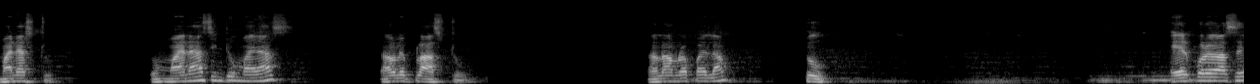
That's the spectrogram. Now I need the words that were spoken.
মাইনাস টু তো মাইনাস ইন্টু মাইনাস তাহলে প্লাস টু তাহলে আমরা পাইলাম টু। এরপরে আছে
